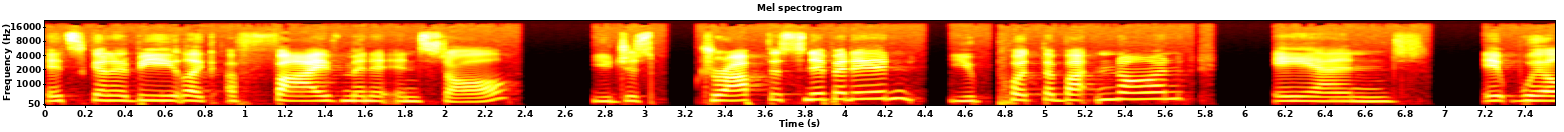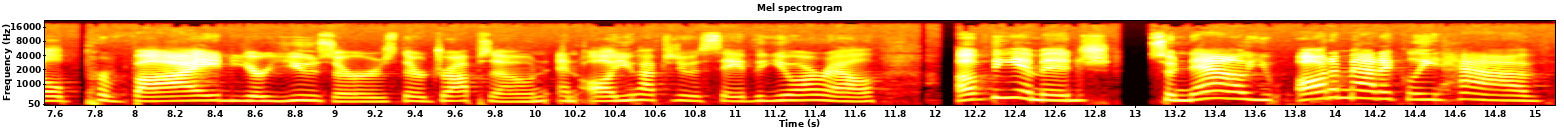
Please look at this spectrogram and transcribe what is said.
It's going to be like a five minute install. You just drop the snippet in, you put the button on, and it will provide your users their drop zone. And all you have to do is save the URL of the image. So now you automatically have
